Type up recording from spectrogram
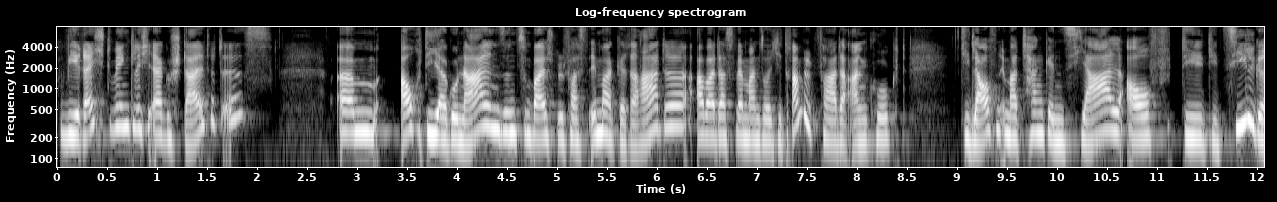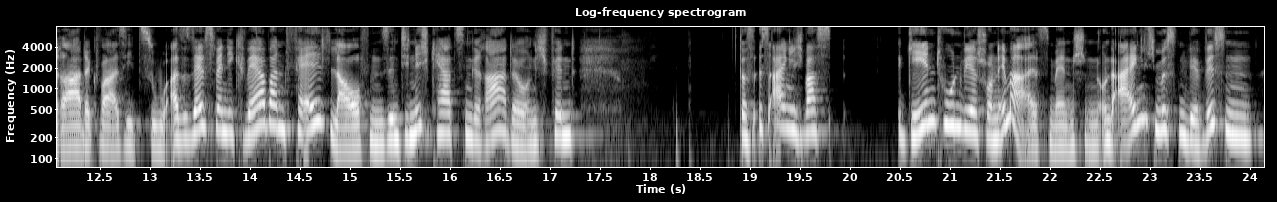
wie rechtwinklig er gestaltet ist. Ähm, auch Diagonalen sind zum Beispiel fast immer gerade, aber dass, wenn man solche Trampelpfade anguckt, die laufen immer tangential auf die, die Zielgerade quasi zu. Also selbst wenn die quer über ein Feld laufen, sind die nicht kerzengerade. Und ich finde, das ist eigentlich was, gehen tun wir schon immer als Menschen. Und eigentlich müssten wir wissen,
